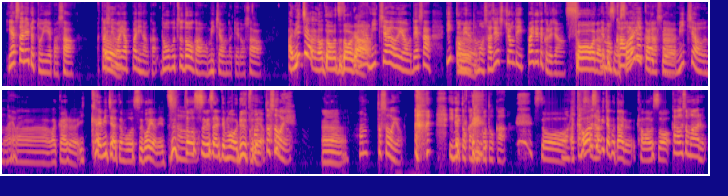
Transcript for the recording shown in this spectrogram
癒されるといえばさ、私はやっぱりなんか動物動画を見ちゃうんだけどさ、あ見ちゃうの？動物動いや、画見ちゃうよ。でさ、一個見るともうサジェスチョンでいっぱい出てくるじゃん。そうなのでも可愛いからさ、て見ちゃうんだよ。わかる。一回見ちゃうともうすごいよね。ずっとおすすめされてもうループほだよ。んとそうよ。うん。ほんとそうよ。犬とか猫とか。そう。あカワウソ見たことある？カワウソ。カワウソもある。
